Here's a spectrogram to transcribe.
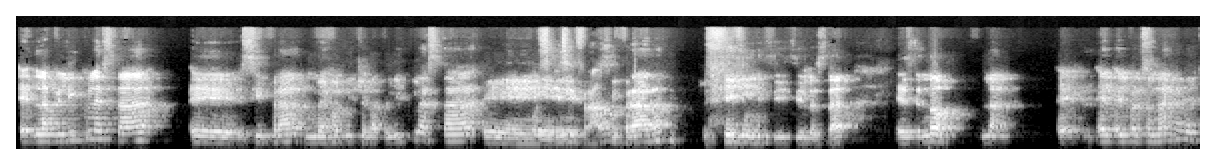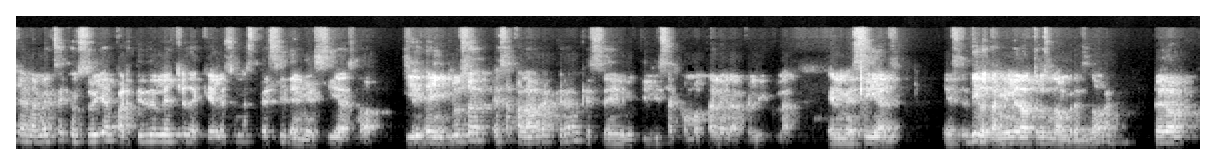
Eh, la película está eh, cifrada, mejor dicho, la película está eh, Pues sí, cifrada. Sí, sí, sí, lo está. Este, no, la- el, el personaje de Chalamet se construye a partir del hecho de que él es una especie de mesías, ¿no? Y, e incluso esa palabra creo que se utiliza como tal en la película, el Mesías. Este, digo, también le da otros nombres, ¿no? Pero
